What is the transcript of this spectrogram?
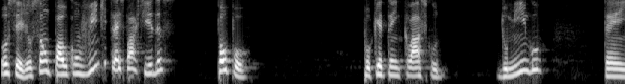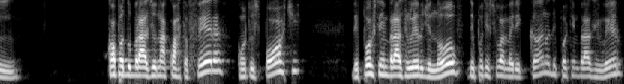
Ou seja, o São Paulo com 23 partidas poupou. Porque tem clássico domingo, tem Copa do Brasil na quarta-feira contra o esporte. Depois tem brasileiro de novo. Depois tem Sul-Americana. Depois tem brasileiro.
